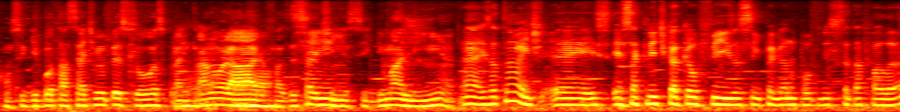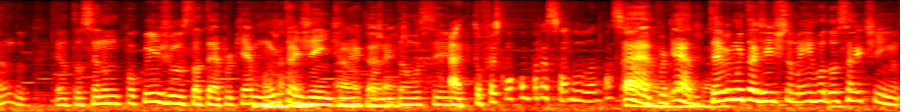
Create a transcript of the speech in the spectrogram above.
conseguir botar 7 mil pessoas pra entrar no horário, Uhum. fazer Sim. certinho, seguir uma linha. É, exatamente. É, es- essa crítica que eu fiz, assim, pegando um pouco disso que você tá falando, eu tô sendo um pouco injusto até, porque é muita gente, É, né, muita cara? gente. Então você. É, que tu fez com uma comparação do ano passado. É, na porque verdade, é, né? teve muita gente também e rodou certinho.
